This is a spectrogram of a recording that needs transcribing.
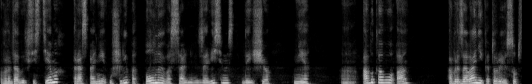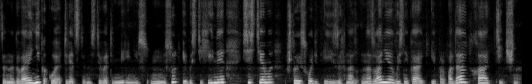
в родовых системах, раз они ушли под полную вассальную зависимость, да еще не а, абы кого, а образований, которые, собственно говоря, никакой ответственности в этом мире не несут, ибо стихийные системы, что исходит и из их названия, возникают и пропадают хаотично.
